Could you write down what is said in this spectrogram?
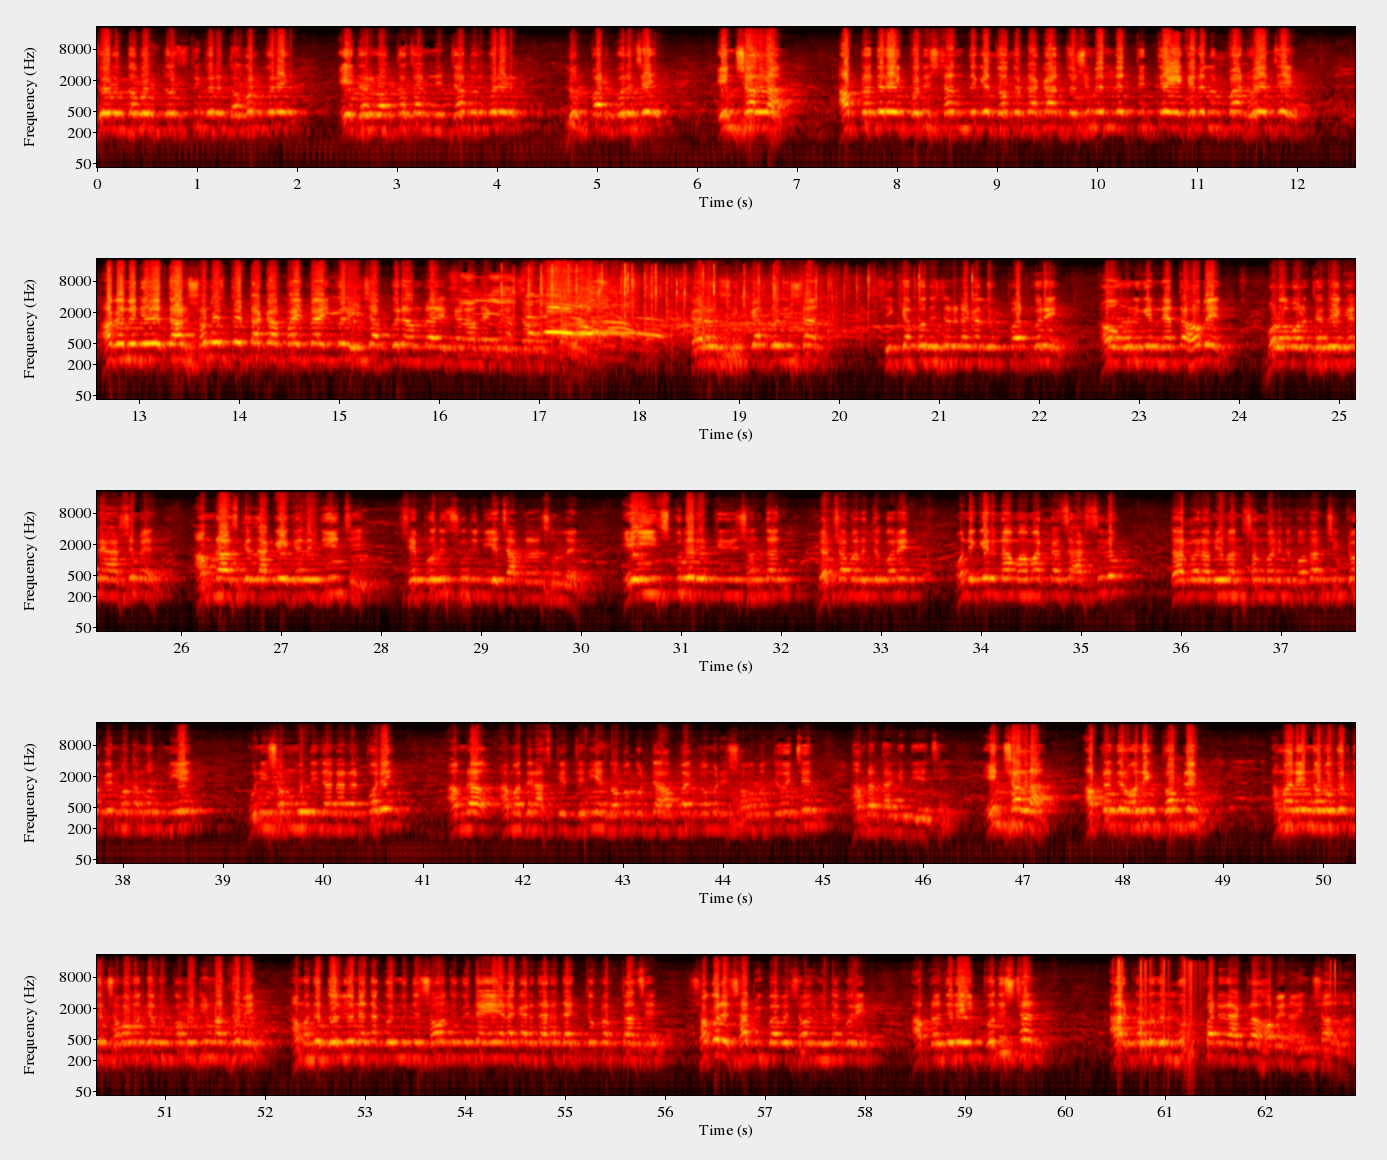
জোর জবরদস্তি করে, দখল করে এই ধরনের অত্যাচার নির্যাতন করে লুটপাট করেছে। ইনশাল্লাহ আপনাদের এই প্রতিষ্ঠান থেকে যত টাকা জসিমের নেতৃত্বে এখানে লুটপাট হয়েছে, আগামী দিনে তার সমস্ত টাকা পাই পাই করে হিসাব করে আমরা এখানে আদায় করে কারণ শিক্ষা প্রতিষ্ঠান, শিক্ষা প্রতিষ্ঠানের টাকা লুটপাট করে আওয়ামী লীগের নেতা হবেন, বড় বড় চাপে এখানে আসবেন। আমরা আজকে যাকে এখানে দিয়েছি, সে প্রতিশ্রুতি দিয়েছে, আপনারা শুনলেন। এই স্কুলের একটি সন্তান ব্যবসা বাণিজ্য করে। অনেকের নাম আমার কাছে আসছিল। তারপর আমি মান সম্মানিত প্রধান শিক্ষকের মতামত নিয়ে উনি সম্মতি জানানোর পরে আমরা আমাদের আজকের যে নিয়ে নবগঠিত আহ্বায়ক কমিটির সভাপতি হয়েছেন, আমরা তাকে দিয়েছি। ইনশাল্লাহ আপনাদের অনেক প্রবলেম আমার এই নবগঠিত সভাপতি এবং কমিটির মাধ্যমে আমাদের দলীয় নেতা কর্মীদের সহযোগিতা এই এলাকার যারা দায়িত্বপ্রাপ্ত আছে, সকলে সার্বিকভাবে সহযোগিতা করে আপনাদের এই প্রতিষ্ঠান আর কখনো লুটপাটের আঁকড়া হবে না ইনশাল্লাহ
